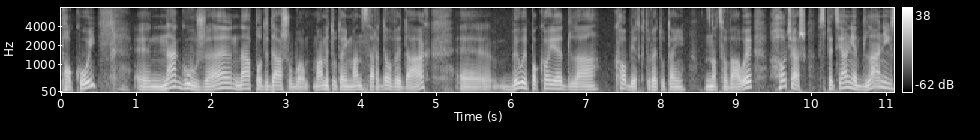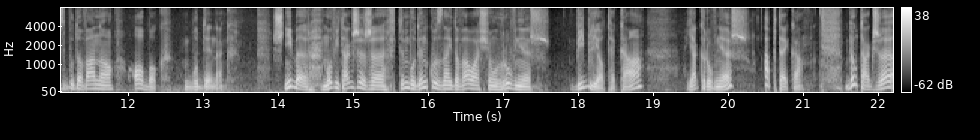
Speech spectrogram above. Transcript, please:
pokój. Na górze, na poddaszu, bo mamy tutaj mansardowy dach, e, były pokoje dla kobiet, które tutaj nocowały, chociaż specjalnie dla nich zbudowano obok budynek. Schnieber mówi także, że w tym budynku znajdowała się również biblioteka, jak również apteka. Był także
